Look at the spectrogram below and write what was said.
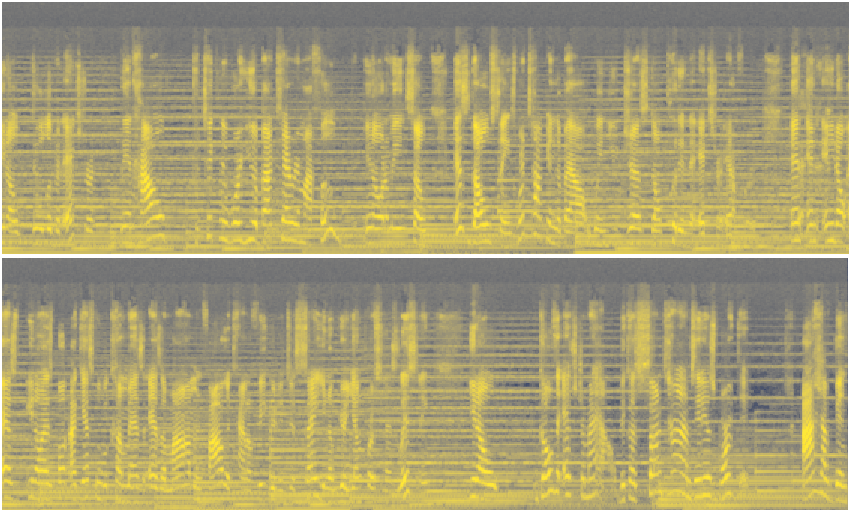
you know do a little bit extra, then how particularly were you about carrying my food? You know what I mean? So it's those things we're talking about when you just don't put in the extra effort. And, and, and you know, as you know, as both, I guess we would come as as a mom and father kind of figure to just say, you know, if you're a young person that's listening, you know, go the extra mile because sometimes it is worth it. I have been,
